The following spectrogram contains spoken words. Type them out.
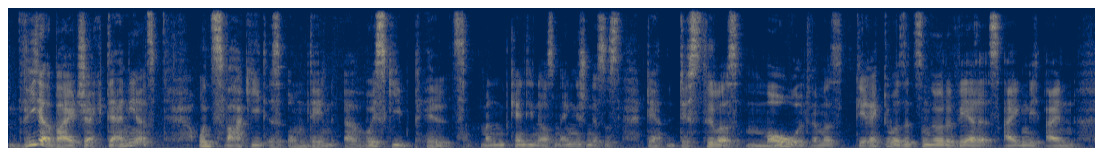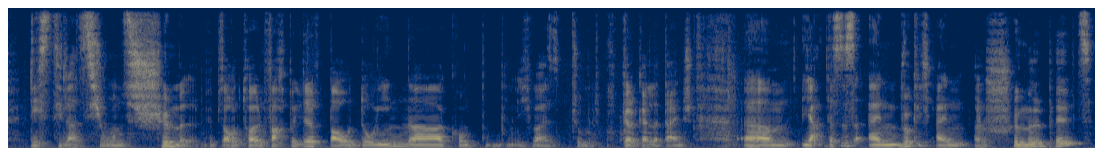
wieder bei Jack Daniels. Und zwar geht es um den äh, Whisky Pilz. Man kennt ihn aus dem Englischen, das ist der Distillers Mold. Wenn man es direkt übersetzen würde, wäre es eigentlich ein Destillationsschimmel. Gibt es auch einen tollen Fachbegriff, Baudoina, ich weiß, kein Lateinisch. Ähm, ja, das ist ein, wirklich ein, ein Schimmelpilz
